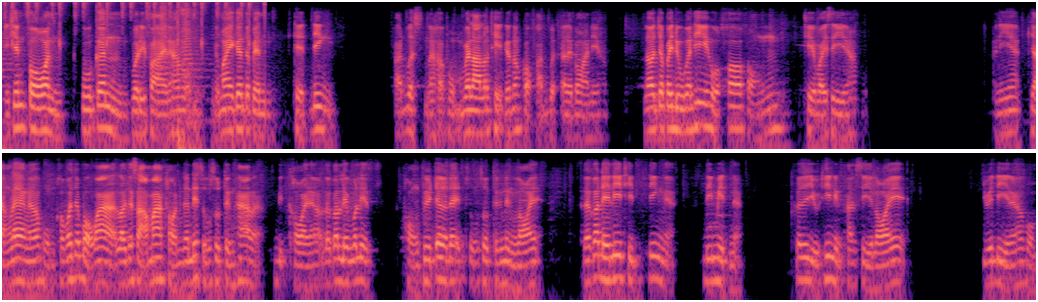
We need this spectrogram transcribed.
อย่างเช่นโฟน Google Verify นะครับผมหรือไม่ก็จะเป็น Trading Password นะครับผมเวลาเราเทรดก็ต้องกรอก Password อะไรประมาณนี้ครับ เราจะไปดูกันที่หัวข้อของ KYC นะครับอันนี้อย่างแรกนะครับผมเขาก็จะบอกว่าเราจะสามารถถอนเงินได้สูงสุดถึง5บิตคอยนะครับแล้วก็เลเวลเลของฟิวเจอร์ได้สูงสุดถึง100แล้วก็ daily trading เนี่ยลิมิตเนี่ย ก็จะอยู่ที่1,400 USD นะครับผม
